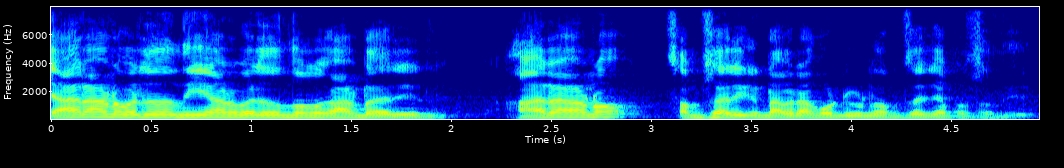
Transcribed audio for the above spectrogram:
ഞാനാണ് വലുത് നീയാണ് വലുതെന്നുള്ള കാണേണ്ട കാര്യമില്ല. ആരാണോ സംസാരിക്കേണ്ടത് അവരങ്ങോട്ട് ഇങ്ങോട്ടും സംസാരിച്ചാൽ പ്രശ്നം തീരും.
